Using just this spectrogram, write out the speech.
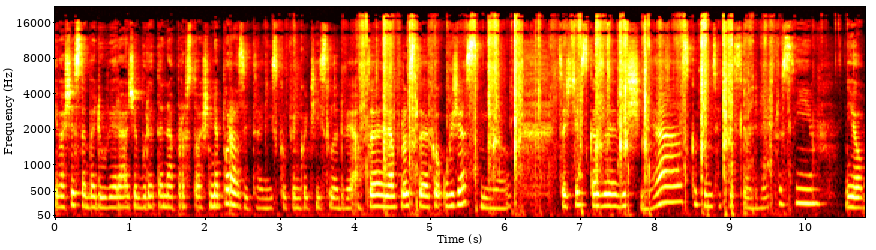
i vaše sebedůvěra, že budete naprosto až neporazitelní skupinko číslo dvě. A to je naprosto jako úžasný, jo. Co ještě vzkazuje vyšší já, skupince číslo dvě, prosím. Jo,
